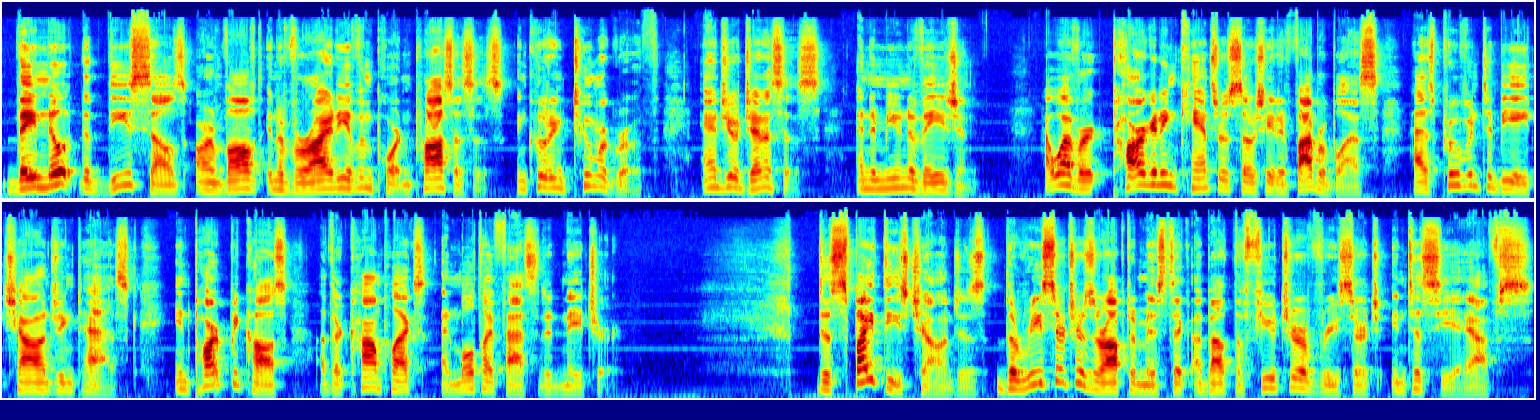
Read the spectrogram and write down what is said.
They note that these cells are involved in a variety of important processes, including tumor growth, angiogenesis, and immune evasion. However, targeting cancer associated fibroblasts has proven to be a challenging task, in part because of their complex and multifaceted nature. Despite these challenges, the researchers are optimistic about the future of research into CAFs.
